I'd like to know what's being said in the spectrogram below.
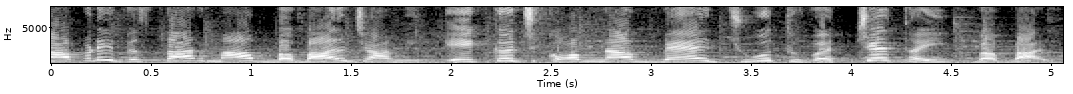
કાપડી વિસ્તારમાં બબાલ જામી. એક જ કોમના બે જૂથ વચ્ચે થઈ બબાલ.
